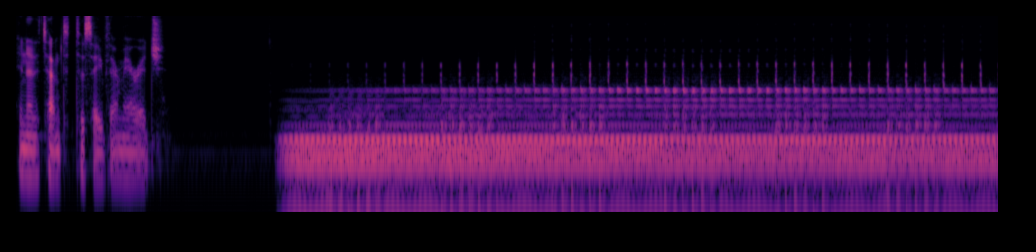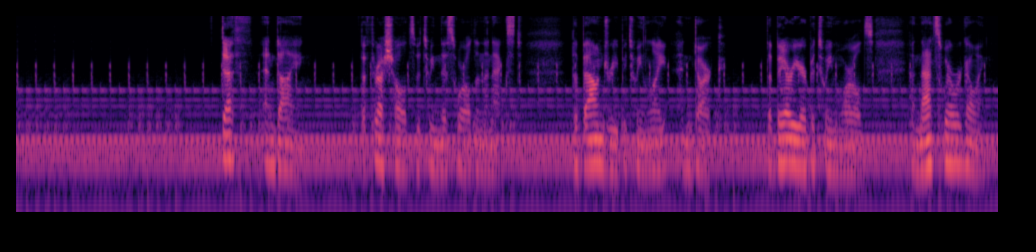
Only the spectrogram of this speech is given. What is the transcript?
in an attempt to save their marriage. Death and dying, the thresholds between this world and the next, the boundary between light and dark, the barrier between worlds, and that's where we're going.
